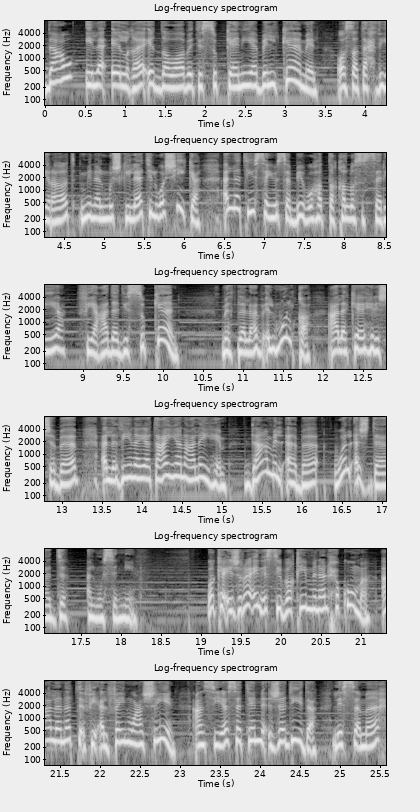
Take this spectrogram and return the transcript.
دعوا إلى إلغاء الضوابط السكانية بالكامل وسط تحذيرات من المشكلات الوشيكة التي سيسببها التقلص السريع في عدد السكان. مثل العبء الملقى على كاهل الشباب الذين يتعين عليهم دعم الآباء والأجداد المسنين. وكإجراء استباقي من الحكومة أعلنت في 2020 عن سياسة جديدة للسماح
